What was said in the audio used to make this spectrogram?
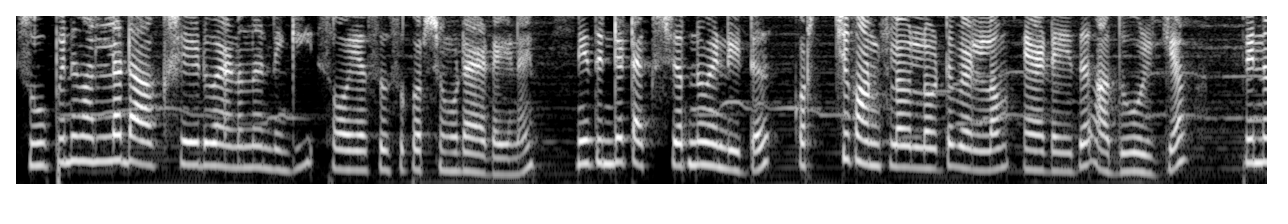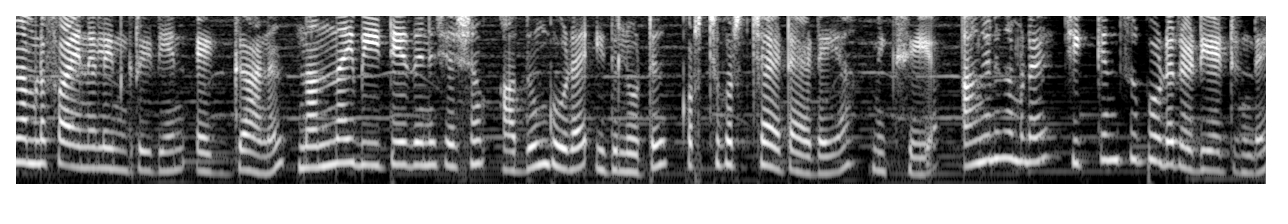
സൂപ്പിന് നല്ല ഡാർക്ക് ഷെയ്ഡ് വേണമെന്നുണ്ടെങ്കിൽ സോയാ സോസ് കുറച്ചും കൂടി ആഡ് ചെയ്യണേ. ഇനി ഇതിന്റെ ടെക്സ്ചറിന് വേണ്ടിയിട്ട് കുറച്ച് കോൺഫ്ലവറിലോട്ട് വെള്ളം ആഡ് ചെയ്ത് അതും ഒഴിക്കുക. പിന്നെ നമ്മുടെ ഫൈനൽ ഇൻഗ്രീഡിയന്റ് എഗ്ഗാണ് നന്നായി ബീറ്റ് ചെയ്തതിന് ശേഷം അതും കൂടെ ഇതിലോട്ട് കുറച്ച് കുറച്ചായിട്ട് ആഡ് ചെയ്യുക മിക്സ് ചെയ്യുക. അങ്ങനെ നമ്മുടെ ചിക്കൻ സൂപ്പ് ഇവിടെ റെഡി ആയിട്ടുണ്ട്.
